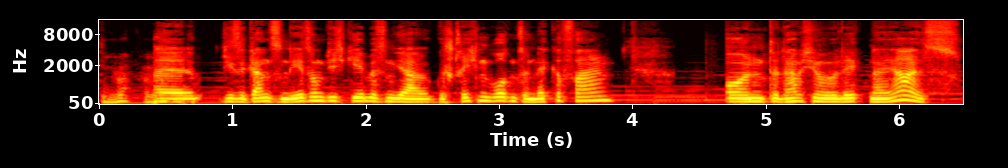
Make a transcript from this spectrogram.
Mhm, mh, mh. Äh, diese ganzen Lesungen, die ich gebe, sind ja gestrichen worden, sind weggefallen. Und dann habe ich mir überlegt, na ja, es,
